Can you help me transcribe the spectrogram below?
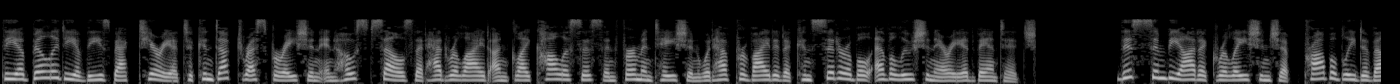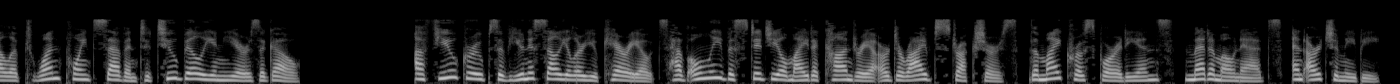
The ability of these bacteria to conduct respiration in host cells that had relied on glycolysis and fermentation would have provided a considerable evolutionary advantage. This symbiotic relationship probably developed 1.7 to 2 billion years ago. A few groups of unicellular eukaryotes have only vestigial mitochondria or derived structures, the microsporidians, metamonads, and archamoebae.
